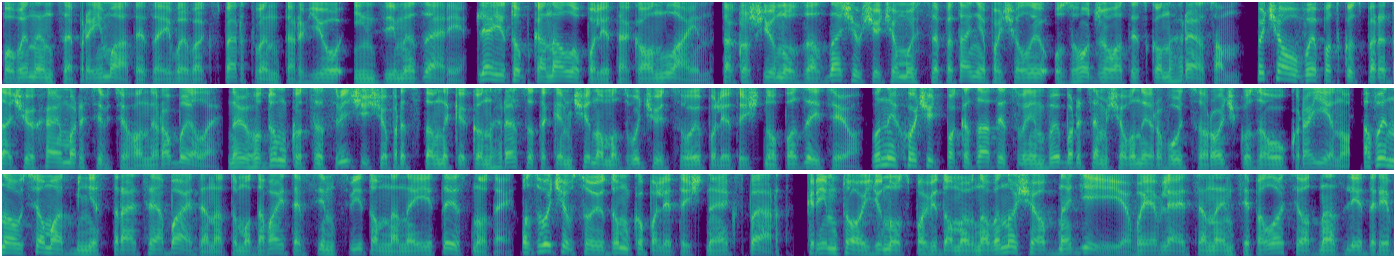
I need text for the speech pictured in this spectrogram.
повинен це приймати, заявив експерт в інтерв'ю Інзі Мезері для ютуб каналу Політека Онлайн. Також Юнус зазначив, що чомусь це питання почали узгоджувати з конгресом. Хоча у випадку з передачею Хаймерсів цього не робили. На його думку, це свідчить, що представники конгресу таким чином озвучують свою політичну позицію. Вони хочуть показати своїм виборцям, що вони рвуть сорочку за Україну. А ви на усьому адміністрація Байдена, тому давайте всім світом на неї тиснути. Озвучив свою думку політичний експерт. Крім того, Юнус повідомив новину, що обнадіює, виявляється, Ненсі Пелосі, одна з лідерів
